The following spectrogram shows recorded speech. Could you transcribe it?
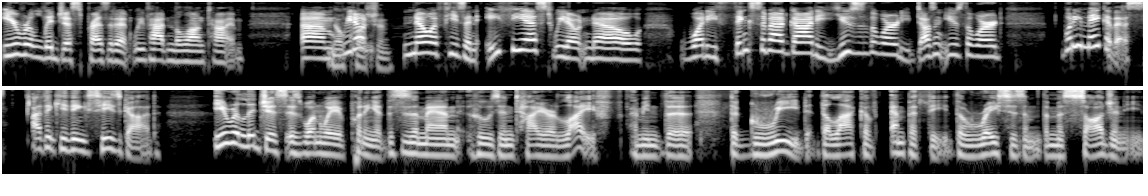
irreligious president we've had in a long time. Um, No we question. don't know if he's an atheist. We don't know what he thinks about God. He uses the word. He doesn't use the word. What do you make of this? I think he thinks he's God. Irreligious is one way of putting it. This is a man whose entire life, I mean, the, the greed, the lack of empathy, the racism, the misogyny,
